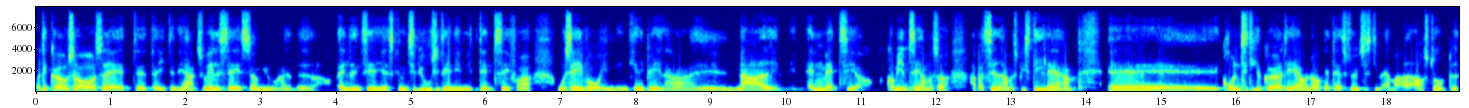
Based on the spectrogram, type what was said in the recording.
Og det gør jo så også, at øh, der i den her aktuelle sag, som jo har været anledning til, at jeg skal interviews i dag, nemlig den sag fra USA, hvor en, en kanibal har øh, naret en, en anden mand til at komme hjem til ham, og så har parteret ham og spist dele af ham. Øh, grunden til, at de kan gøre det, er jo nok, at deres følelsesliv er meget afstumpet,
